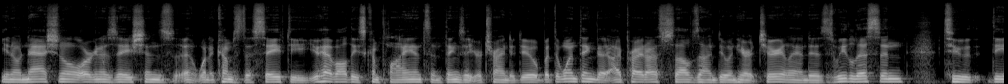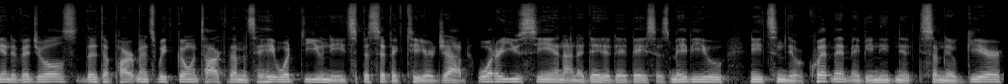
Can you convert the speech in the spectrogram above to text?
you know, national organizations uh, when it comes to safety. You have all these compliance and things that you're trying to do. But the one thing that I pride ourselves on doing here at Cherryland is we listen to the individuals, the departments. We go and talk to them and say, hey, what do you need specific to your job? What are you seeing on a day to day basis? Maybe you need some new equipment, maybe you need new, some new gear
